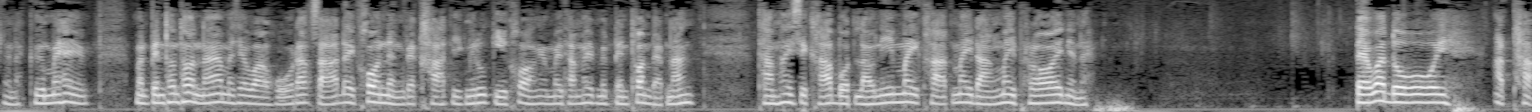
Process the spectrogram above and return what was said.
เนี่ยนะคือไม่ให้มันเป็นท่อนๆนะไม่ใช่ว่าโหรักษาได้ข้อหนึ่งแต่ขาดอีกไม่รู้กี่ข้อไงไม่ทำให้มันเป็นท่อนแบบนั้นทำให้สิกขาบทเหล่านี้ไม่ขาดไม่ด่างไม่พร้อยเนี่ยนะแต่ว่าโดยอัฏฐะ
